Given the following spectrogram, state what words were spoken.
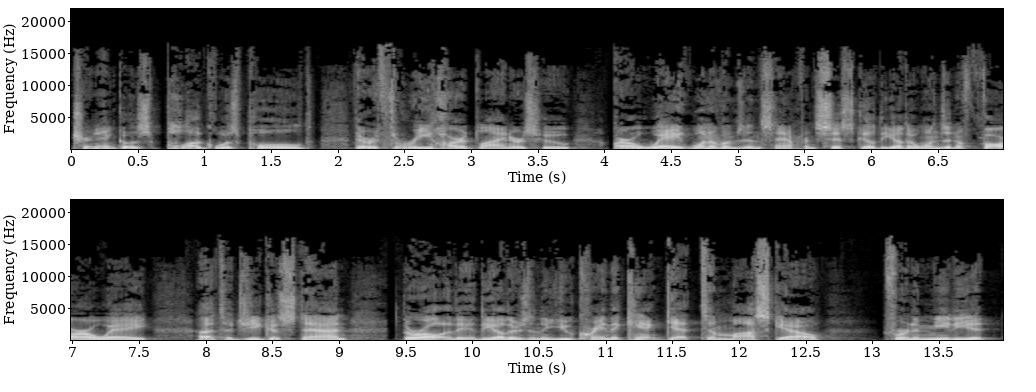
Chernenko's plug was pulled. There are three hardliners who are away. One of them's in San Francisco, the other one's in a faraway uh, Tajikistan. They're all the, the others in the Ukraine. They can't get to Moscow for an immediate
